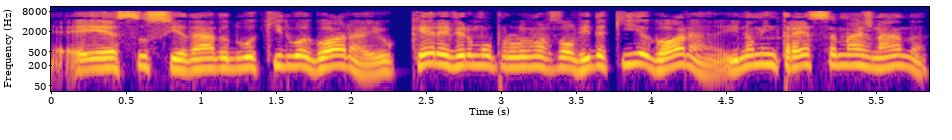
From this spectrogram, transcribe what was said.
é a sociedade do aqui e do agora. Eu quero é ver o meu problema resolvido aqui e agora. E não me interessa mais nada.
